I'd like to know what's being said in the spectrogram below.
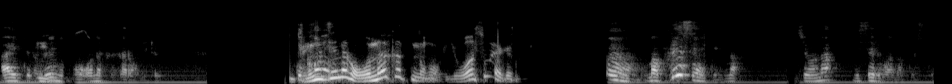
相手の上にこうお腹から降りる。で全然なんかお腹の方が弱そうやけど。うん、まあプレスやけんな。一応な、見せる技として。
